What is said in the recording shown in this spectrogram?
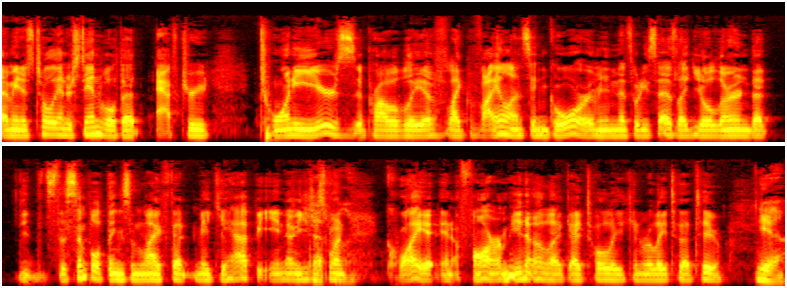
I mean, it's totally understandable that after 20 years uh, probably of like violence and gore. I mean, that's what he says. Like you'll learn that it's the simple things in life that make you happy. You know, you just want quiet in a farm. You know, like I totally can relate to that too. Yeah.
